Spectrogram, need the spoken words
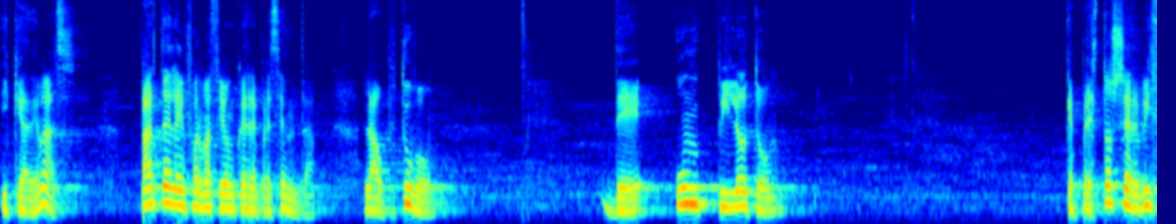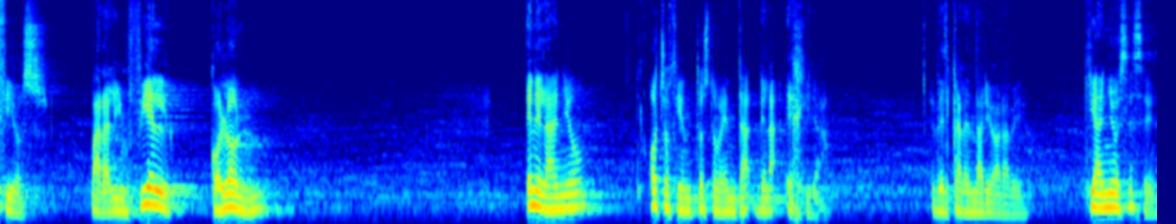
Y que además Parte de la información que representa la obtuvo de un piloto que prestó servicios para el infiel Colón en el año 890 de la Égira, del calendario árabe. ¿Qué año es ese?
